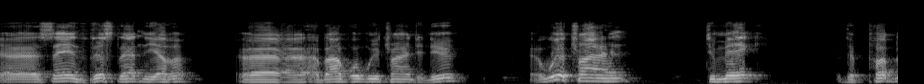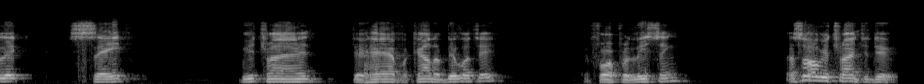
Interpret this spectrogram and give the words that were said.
uh, saying this, that, and the other uh, about what we're trying to do. Uh, we're trying to make the public safe. We're trying to have accountability for policing. That's all we're trying to do.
